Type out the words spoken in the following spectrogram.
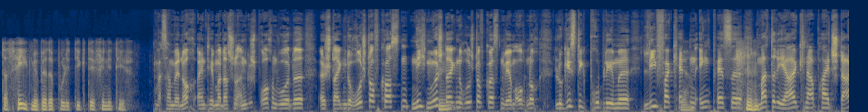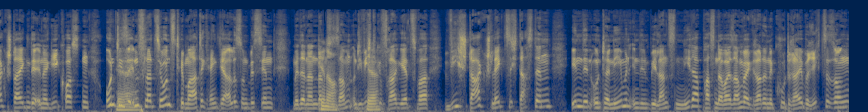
Das fehlt mir bei der Politik definitiv. Was haben wir noch? Ein Thema, das schon angesprochen wurde, äh, steigende Rohstoffkosten. Nicht nur mhm. steigende Rohstoffkosten, wir haben auch noch Logistikprobleme, Lieferkettenengpässe, ja. Materialknappheit, stark steigende Energiekosten und diese ja. Inflationsthematik hängt ja alles so ein bisschen miteinander genau. zusammen. Und die wichtige ja. Frage jetzt war, wie stark schlägt sich das denn in den Unternehmen, in den Bilanzen nieder? Passenderweise haben wir gerade eine Q3-Berichtssaison, mhm.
